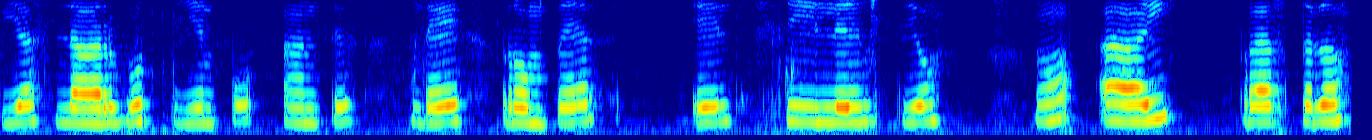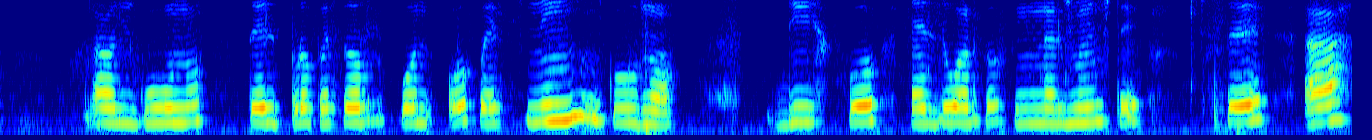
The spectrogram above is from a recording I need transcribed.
vías largo tiempo antes de romper el silencio. No hay rastro alguno del profesor Von ninguno, dijo Eduardo finalmente. Se ha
